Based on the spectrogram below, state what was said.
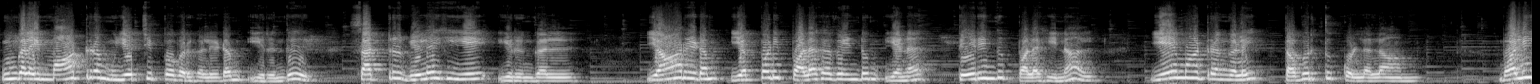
உங்களை மாற்ற முயற்சிப்பவர்களிடம் இருந்து சற்று விலகியே இருங்கள். யாரிடம் எப்படி பழக வேண்டும் என தெரிந்து பழகினால் ஏமாற்றங்களை தவிர்த்து கொள்ளலாம். வலி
